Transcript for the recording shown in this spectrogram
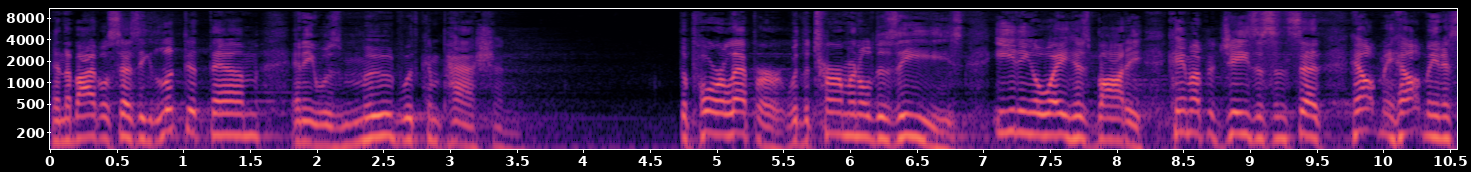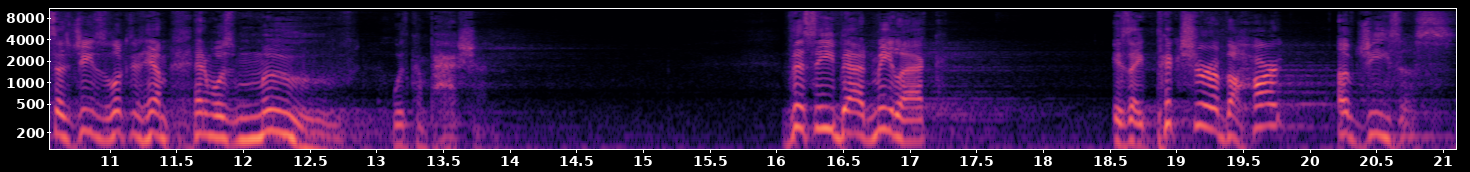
And the Bible says he looked at them and he was moved with compassion. The poor leper with the terminal disease, eating away his body, came up to Jesus and said, Help me, help me. And it says Jesus looked at him and was moved with compassion. This Ebed Melech is a picture of the heart of Jesus.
